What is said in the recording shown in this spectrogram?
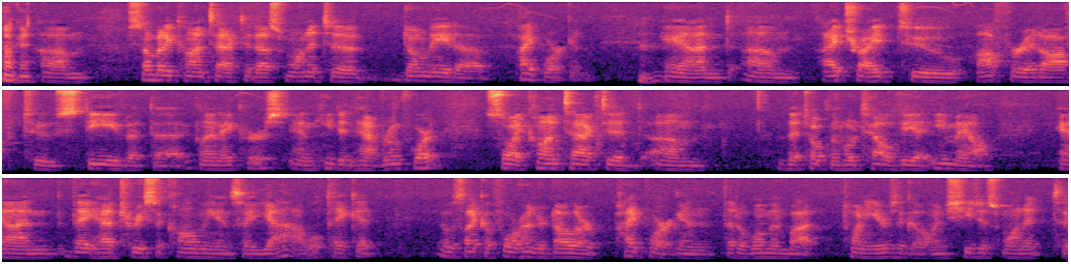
okay Um, somebody contacted us, wanted to donate a pipe organ. And um, I tried to offer it off to Steve at the Glen Acres, and he didn't have room for it. So I contacted um, the Tokeland Hotel via email, and they had Teresa call me and say, "Yeah, we'll take it." It was like a four hundred dollar pipe organ that a woman bought twenty years ago, and she just wanted to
